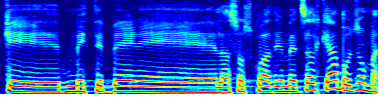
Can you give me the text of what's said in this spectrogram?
che mette bene la sua squadra in mezzo al campo, insomma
